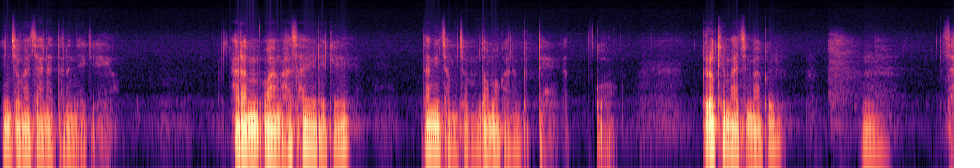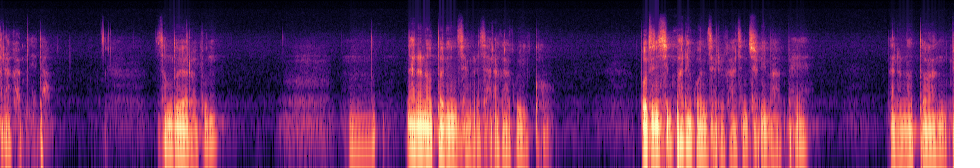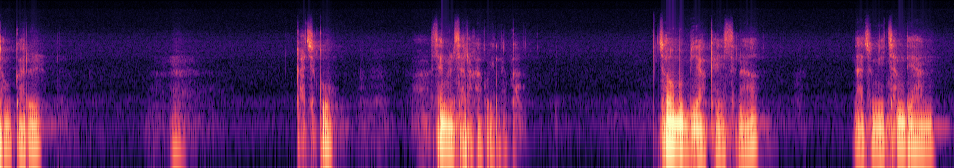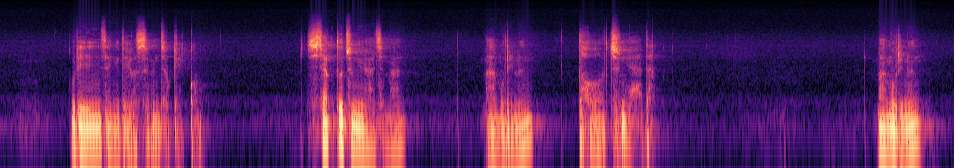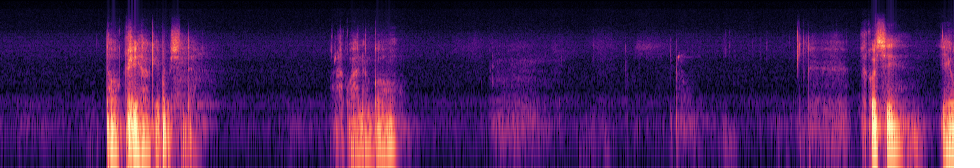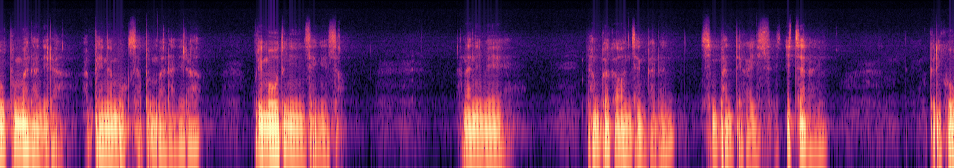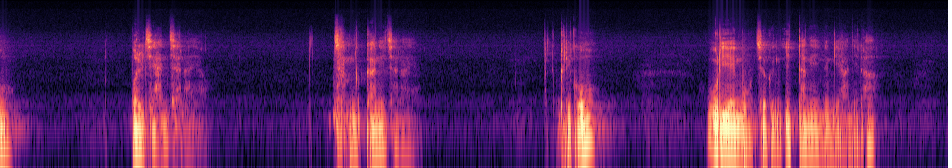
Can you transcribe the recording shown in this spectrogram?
인정하지 않았다는 얘기예요. 아람 왕 하사엘에게 땅이 점점 넘어가는 그때였고 그렇게 마지막을 음, 살아갑니다. 성도 여러분, 음, 나는 어떤 인생을 살아가고 있고 모든 심판의 권세를 가진 주님 앞에 나는 어떠한 평가를 음, 가지고 생을 살아가고 있는가? 처음은 미약했으나 나중에 창대한 우리 인생이 되었으면 좋겠고 시작도 중요하지만 마무리는 더 중요하다. 마무리는 더 귀하게 보신다. 라고 하는 거. 그것이 예후뿐만 아니라 앞에 있는 목사뿐만 아니라 우리 모든 인생에서 하나님의 평가가 언젠가는 심판 때가 있, 있잖아요. 그리고 멀지 않잖아요. 잠깐이잖아요. 그리고 우리의 목적은 이 땅에 있는 게 아니라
